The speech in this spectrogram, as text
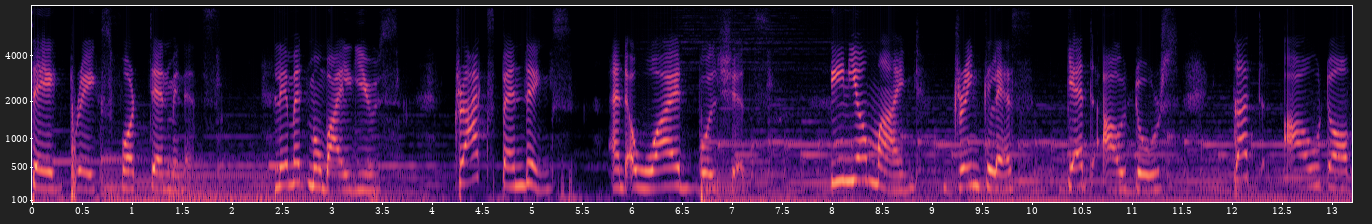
take breaks for 10 minutes. Limit mobile use. Track spendings and avoid bullshits. Clean your mind, drink less, get outdoors, cut out of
